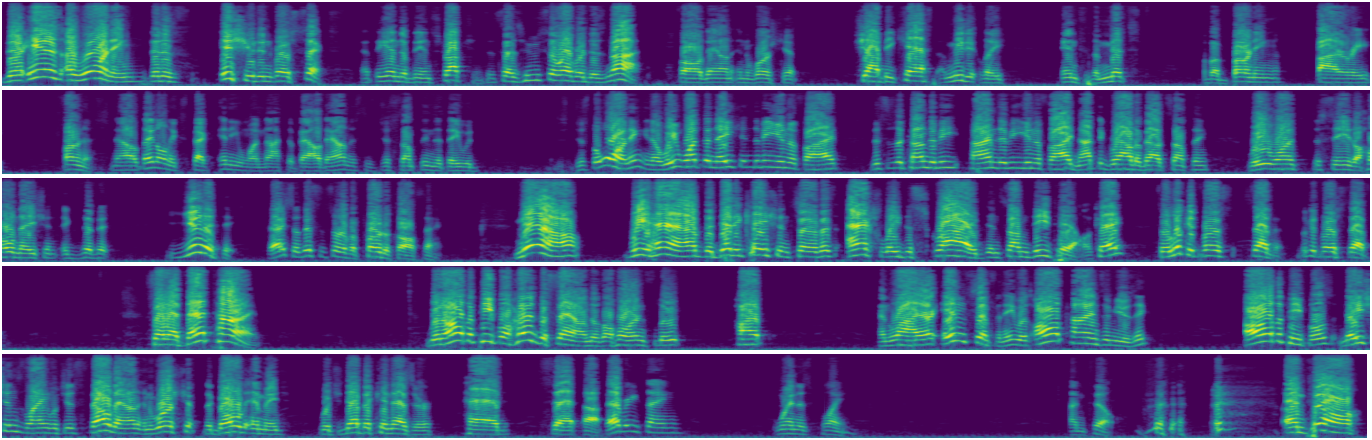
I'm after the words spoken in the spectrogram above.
there is a warning that is issued in verse 6 at the end of the instructions. It says, Whosoever does not fall down and worship shall be cast immediately into the midst of a burning, fiery furnace. Now, they don't expect anyone not to bow down. This is just something that they would, just, a warning. You know, we want the nation to be unified. This is a come to be, time to be unified, not to grout about something. We want to see the whole nation exhibit unity. Okay, so this is sort of a protocol thing. Now, we have the dedication service actually described in some detail, okay? So look at verse 7. Look at verse 7. So at that time, when all the people heard the sound of the horn, flute, harp, and lyre in symphony with all kinds of music, all the peoples, nations, languages fell down and worshiped the gold image which Nebuchadnezzar had set up. Everything went as planned. Until. Until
